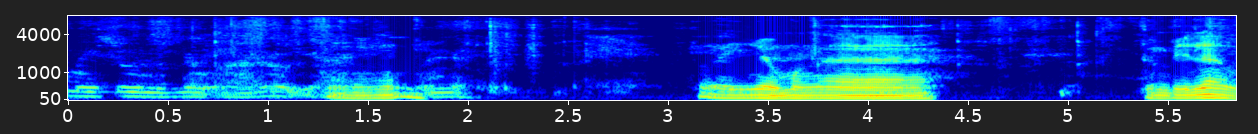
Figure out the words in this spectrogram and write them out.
May sunog ng araw, yan. Yan yung mga tumbilaw.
